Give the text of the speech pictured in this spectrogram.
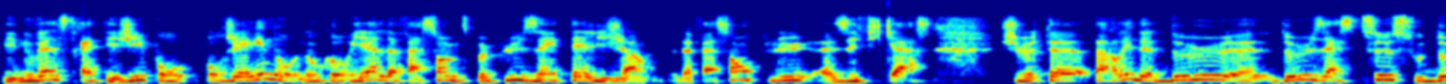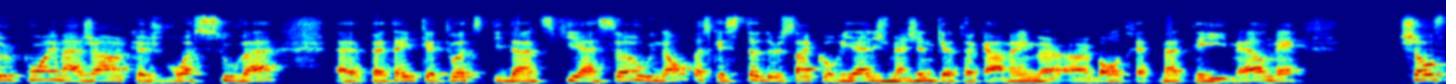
des nouvelles stratégies pour, gérer nos, courriels de façon un petit peu plus intelligente, de façon plus euh, efficace. Je veux te parler de deux, euh, deux astuces ou deux points majeurs que je vois souvent. Euh, peut-être que toi, tu t'identifies à ça ou non, parce que si tu as 200 courriels, j'imagine que tu as quand même un, un, bon traitement de tes emails, mais Chose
